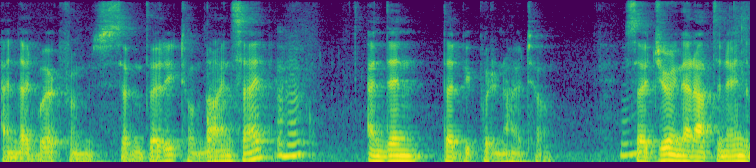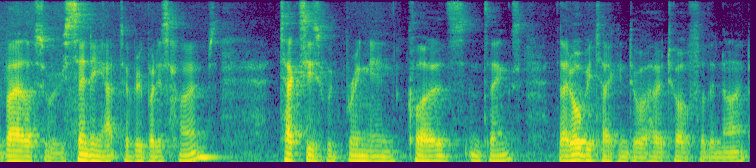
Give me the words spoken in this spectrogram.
and they'd work from seven thirty till nine, say, mm-hmm. and then they'd be put in a hotel. Hmm. So during that afternoon, the bailiffs would be sending out to everybody's homes. Taxis would bring in clothes and things. They'd all be taken to a hotel for the night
